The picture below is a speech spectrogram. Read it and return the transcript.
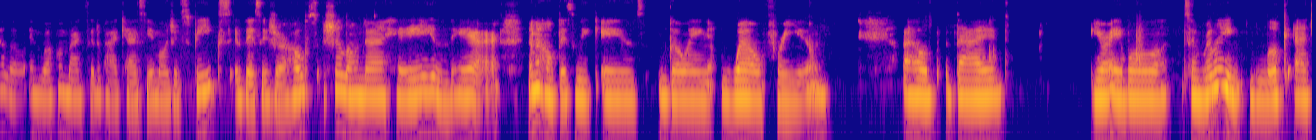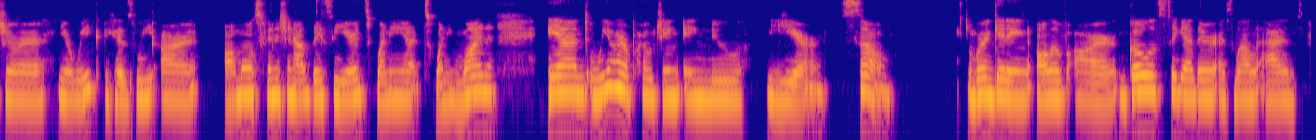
Hello and welcome back to the podcast The Emoji Speaks. This is your host, Shalonda. Hey there. And I hope this week is going well for you. I hope that you're able to really look at your your week because we are almost finishing out this year 2021 and we are approaching a new year. So, we're getting all of our goals together as well as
